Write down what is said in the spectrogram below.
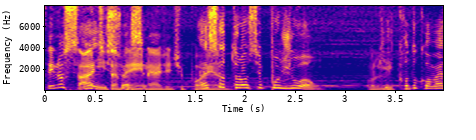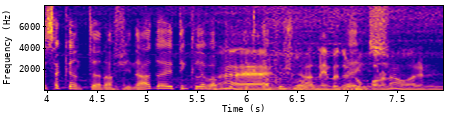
Tem no site É isso, também, essa- né? A gente põe. Essa eu trouxe pro João. O Que link. quando começa cantando afinado, aí tem que levar pro, tem Ah, dar pro é, João. já lembra do É João isso. Paulo na hora, né?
